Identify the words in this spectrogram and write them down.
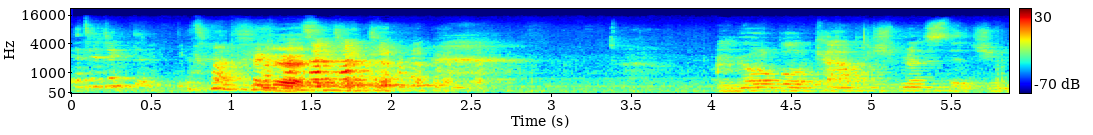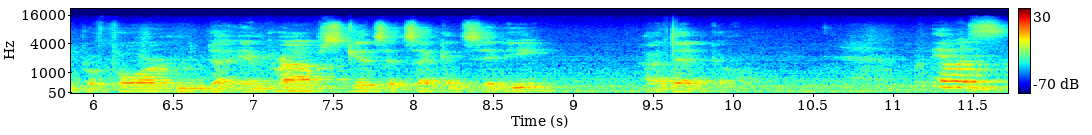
It's addictive. It's fun. Your notable accomplishments that you performed uh, improv skits at Second City, how'd that go? It was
